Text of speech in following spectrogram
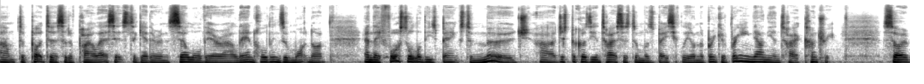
um, to put to sort of pile assets together and sell all their uh, land holdings and whatnot. And they forced all of these banks to merge uh, just because the entire system was basically on the brink of bringing down the entire country. So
